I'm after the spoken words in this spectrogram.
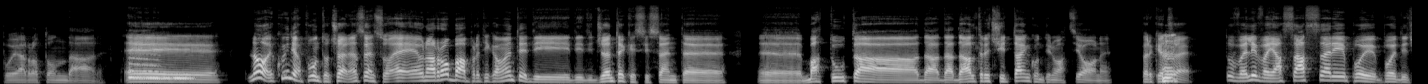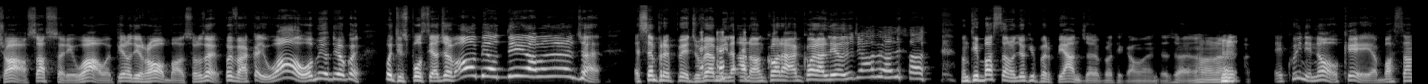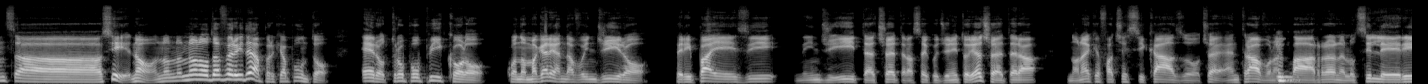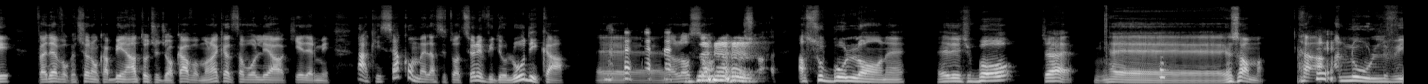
puoi arrotondare. E... No, e quindi appunto, cioè, nel senso, è, è una roba praticamente di, di, di, gente che si sente eh, battuta da, da, da, altre città in continuazione. Perché, mm. cioè, tu vai lì, vai a Sassari, poi, poi dici, ah, Sassari, wow, è pieno di roba, poi vai a Cagliari, wow, oh mio Dio, poi ti sposti a Genova, oh mio Dio, cioè, è sempre peggio, vai a Milano, ancora, ancora lì, dici, oh non ti bastano gli occhi per piangere praticamente, cioè, non è... E quindi no, ok, abbastanza... Sì, no, non, non ho davvero idea perché appunto ero troppo piccolo quando magari andavo in giro per i paesi, in gita, eccetera, sai, con i genitori, eccetera, non è che facessi caso, cioè entravo nel bar, nello Zilleri, vedevo che c'era un cabinato, ci giocavo, ma non è che stavo lì a chiedermi, ah, chissà com'è la situazione videoludica, eh, non lo so, a Subullone, e dici, boh, cioè, eh, insomma, a, a Nulvi,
